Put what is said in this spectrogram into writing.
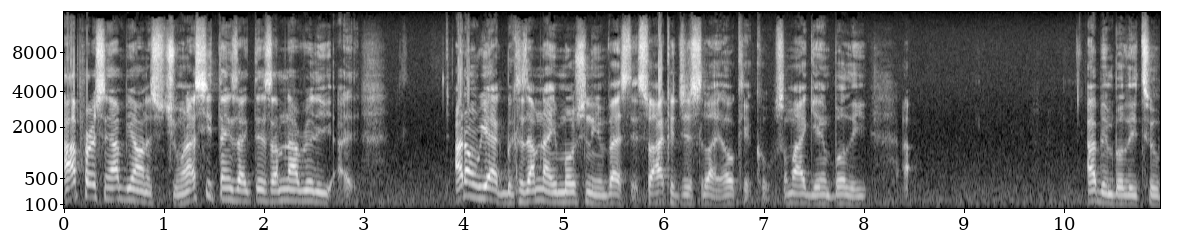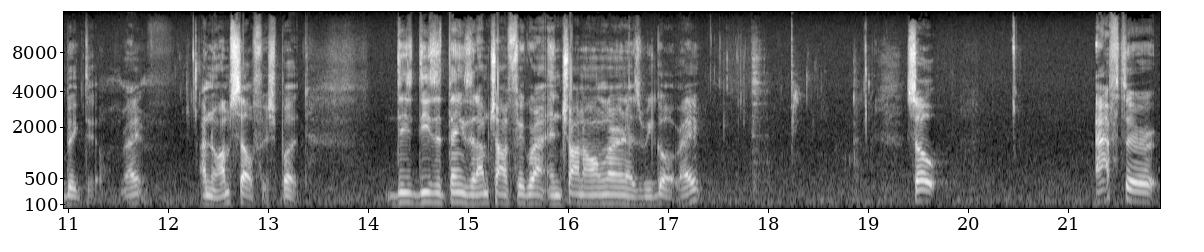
I personally, I'll be honest with you. When I see things like this, I'm not really. I, I don't react because I'm not emotionally invested. So I could just like, okay, cool. Somebody getting bullied. I, I've been bullied too, big deal, right? I know I'm selfish, but these these are things that I'm trying to figure out and trying to unlearn as we go, right? So after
